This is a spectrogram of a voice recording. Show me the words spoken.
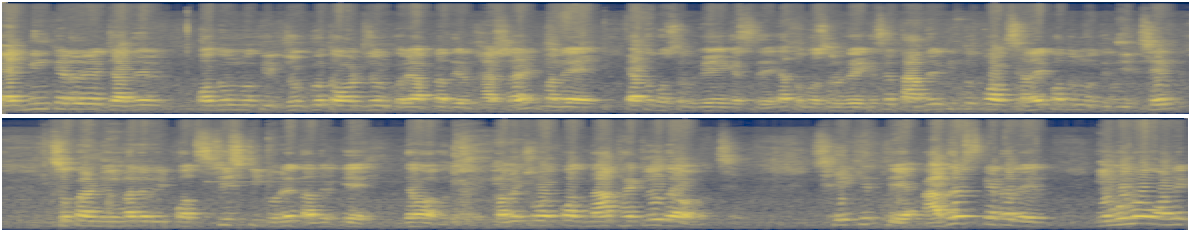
অ্যাডমিন ক্যাডারের যাদের পদোন্নতির যোগ্যতা অর্জন করে আপনাদের ভাষায় মানে এত বছর হয়ে গেছে, এত বছর হয়ে গেছে, তাদের কিন্তু পদ ছাড়াই পদোন্নতি দিচ্ছেন। সুপার নিউমারি পদ সৃষ্টি করে তাদেরকে দেওয়া হচ্ছে। অনেক সময় পদ না থাকলেও দেওয়া হচ্ছে। সেই ক্ষেত্রে আদার্স ক্যাডারের এমনও অনেক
